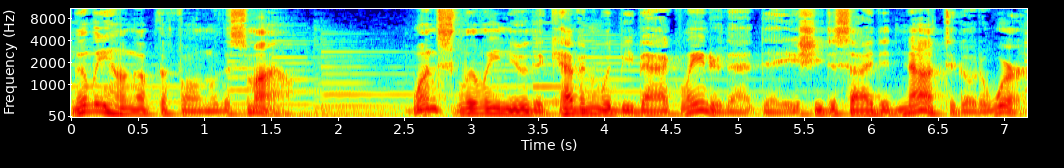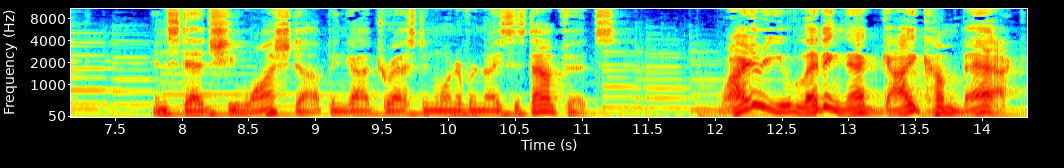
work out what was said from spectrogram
Lily hung up the phone with a smile. Once Lily knew that Kevin would be back later that day, she decided not to go to work. Instead, she washed up and got dressed in one of her nicest outfits. Why are you letting that guy come back?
